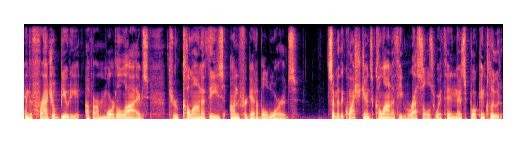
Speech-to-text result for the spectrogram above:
and the fragile beauty of our mortal lives through Kalanithi's unforgettable words. Some of the questions Kalanithi wrestles with in this book include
